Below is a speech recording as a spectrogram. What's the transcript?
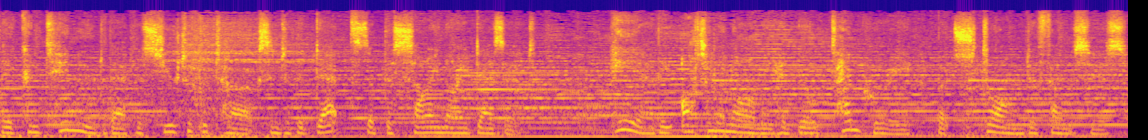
they continued their pursuit of the Turks into the depths of the Sinai Desert. Here, the Ottoman army had built temporary but strong defenses.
